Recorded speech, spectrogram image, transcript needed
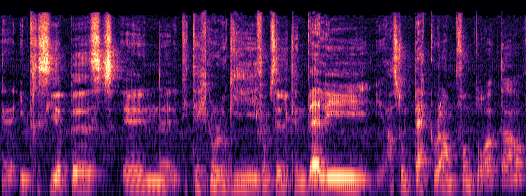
äh, interessiert bist in die Technologie vom Silicon Valley. Hast du einen Background von dort auch?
